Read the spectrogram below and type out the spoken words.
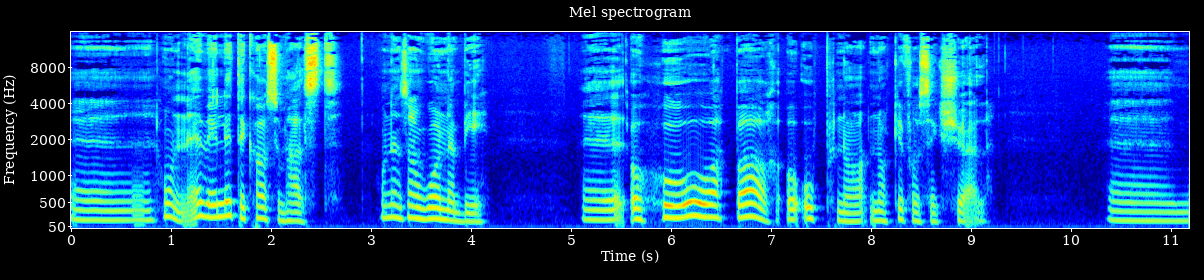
Eh, hun er villig til hva som helst. Hun er en sånn wannabe. Eh, og håper å oppnå noe for seg sjøl. Eh,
